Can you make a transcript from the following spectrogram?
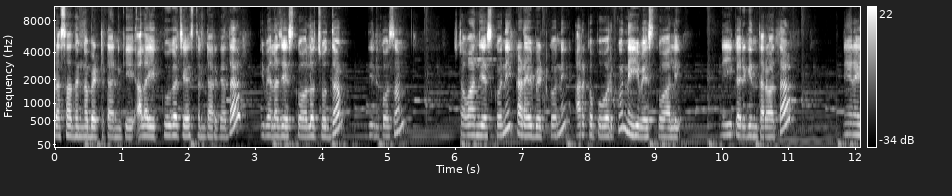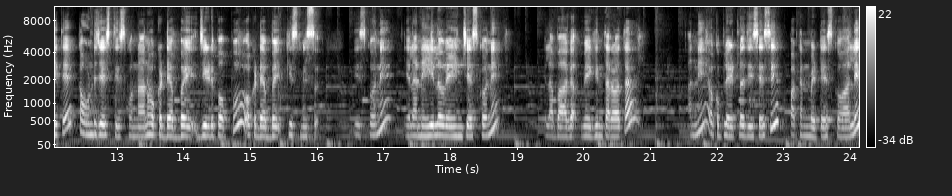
ప్రసాదంగా పెట్టడానికి అలా ఎక్కువగా చేస్తుంటారు కదా. ఇవి ఎలా చేసుకోవాలో చూద్దాం. దీనికోసం స్టవ్ ఆన్ చేసుకొని కడాయి పెట్టుకొని అరకప్పు వరకు నెయ్యి వేసుకోవాలి. నెయ్యి కరిగిన తర్వాత నేనైతే కౌంట్ చేసి తీసుకున్నాను. ఒక డెబ్బై జీడిపప్పు ఒక డెబ్బై కిస్మిస్ తీసుకొని ఇలా నెయ్యిలో వేయించేసుకొని ఇలా బాగా వేగిన తర్వాత అన్నీ ఒక ప్లేట్లో తీసేసి పక్కన పెట్టేసుకోవాలి.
